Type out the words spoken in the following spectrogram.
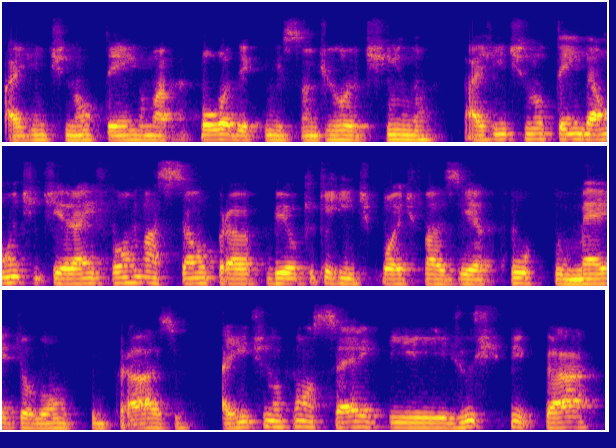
a gente não tem uma boa definição de rotina, a gente não tem de onde tirar informação para ver o que, que a gente pode fazer a curto, médio ou longo prazo. A gente não consegue justificar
